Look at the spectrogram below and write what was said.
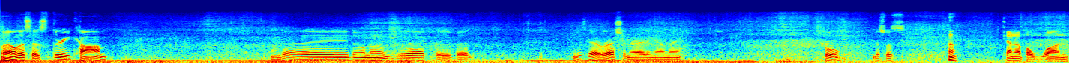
Well, this says 3com. And I don't know exactly, but he's got Russian writing on there. Cool. This was Coming up a one.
